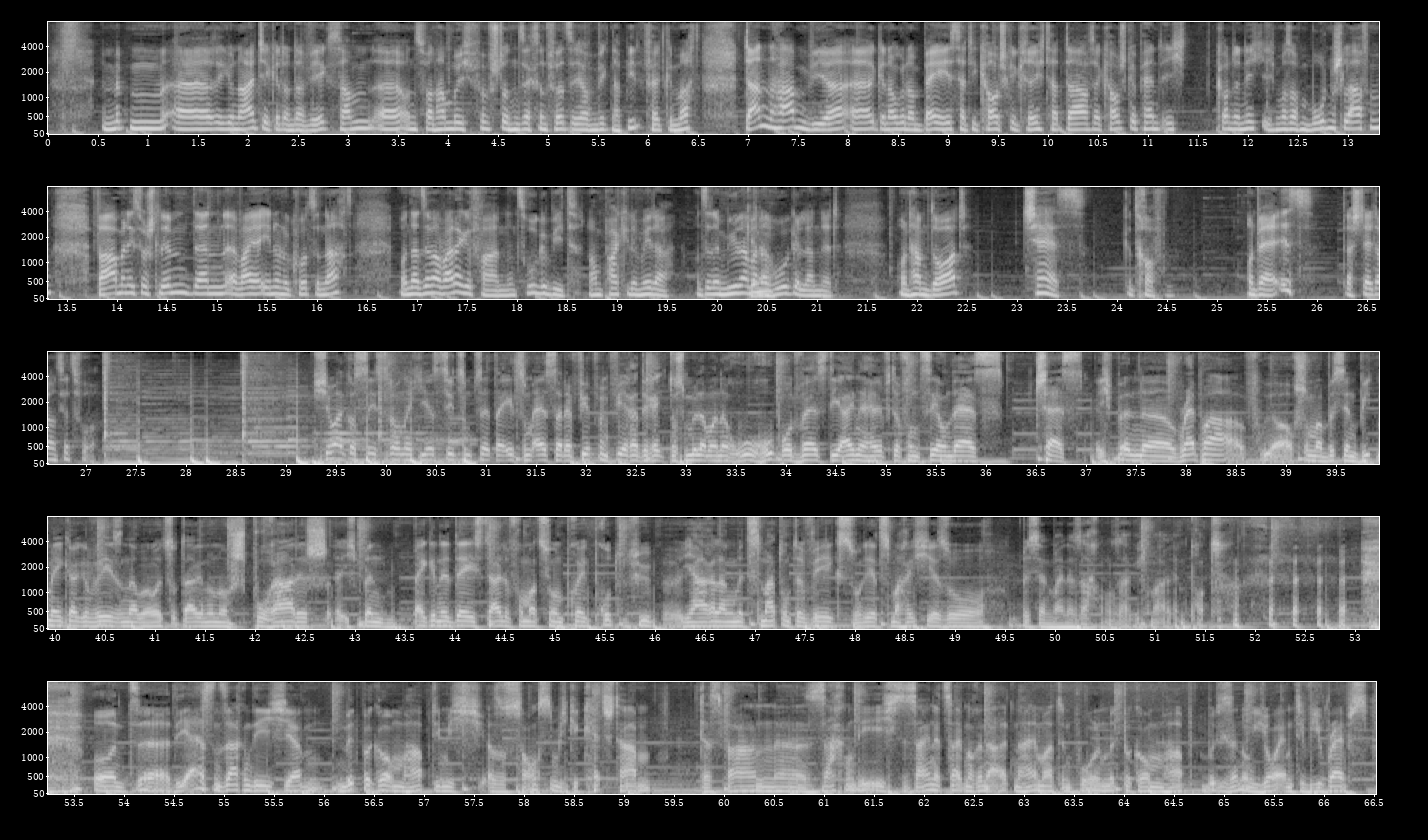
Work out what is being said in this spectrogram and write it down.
mit dem äh, Regionalticket unterwegs. Haben äh, uns von Hamburg 5 Stunden 46 auf dem Weg nach Bielefeld gemacht. Dann haben wir, äh, genau genommen, Bass hat die Couch gekriegt, hat da auf der Couch gepennt. Ich konnte nicht, ich muss auf dem Boden schlafen. War aber nicht so schlimm, denn äh, war ja eh nur eine kurze Nacht. Und dann sind wir weitergefahren ins Ruhrgebiet, noch ein paar Kilometer und sind in Mühlheim genau. an der Ruhr gelandet und haben dort Chaz getroffen. Und wer er ist, das stellt er uns jetzt vor. Siemanko z tej strony, hier ist C zum Z, E zum S, der 454er direkt aus Müllermanner Ruhr, Ruhrbrot West, die eine Hälfte von C und S. Chess. Ich bin äh, Rapper, früher auch schon mal ein bisschen Beatmaker gewesen, aber heutzutage nur noch sporadisch. Ich bin Back in the Day Style Formation Projekt Prototyp, äh, jahrelang mit Smut unterwegs und jetzt mache ich hier so ein bisschen meine Sachen, sage ich mal, im Pott. und äh, die ersten Sachen, die ich ähm, mitbekommen habe, die mich, also Songs, die mich gecatcht haben, das waren äh, Sachen, die ich seinerzeit noch in der alten Heimat in Polen mitbekommen habe, über die Sendung Your MTV Raps.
